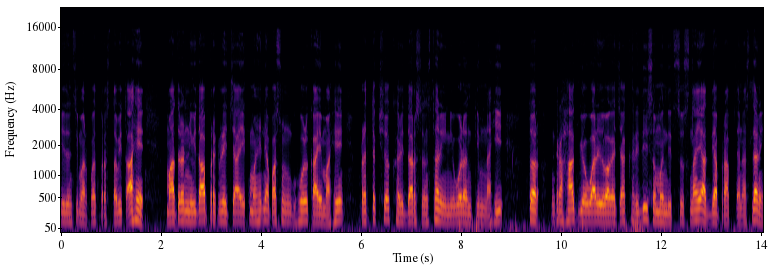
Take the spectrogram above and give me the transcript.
एजन्सीमार्फत प्रस्तावित आहेत. मात्र निविदा प्रक्रियेच्या एक महिन्यापासून घोळ कायम आहे. प्रत्यक्ष खरेदीदार संस्थांनी निवड अंतिम नाही. तर ग्राहक व्यवहार विभागाच्या खरेदी संबंधित सूचनाही अद्याप प्राप्त नसल्याने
